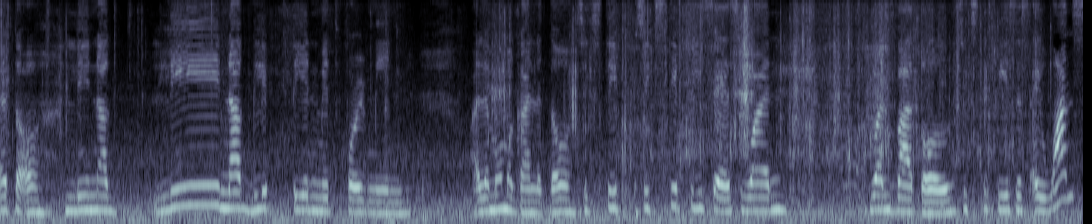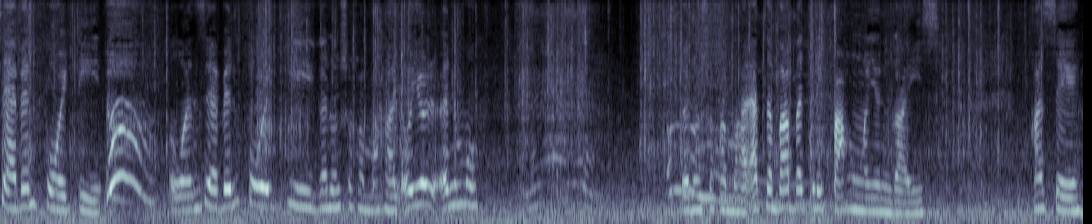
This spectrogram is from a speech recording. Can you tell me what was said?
Ito, oh. Linag, linagliptin metformin. Alam mo magkano to? 60, 60 pieces, one, one bottle. 60 pieces ay 1,740. 1,740. Ganun siya kamahal. O your, ano mo? Ganun siya kamahal. At nababatrip pa ako ngayon guys. Kasi,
